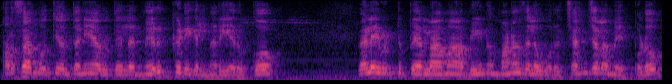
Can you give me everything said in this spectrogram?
அரசாங்க உத்தியம் தனியார் உத்தியில் நெருக்கடிகள் நிறைய இருக்கும். வேலையை விட்டு போயிடலாமா அப்படின்னு மனதில் ஒரு சஞ்சலம் ஏற்படும்.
